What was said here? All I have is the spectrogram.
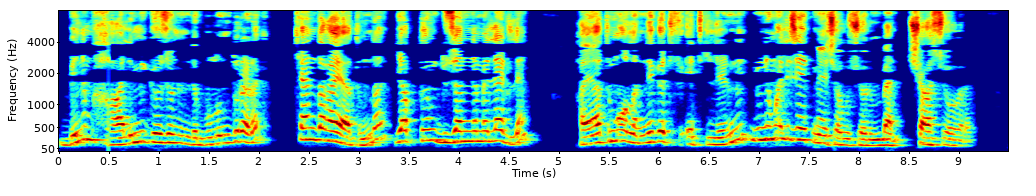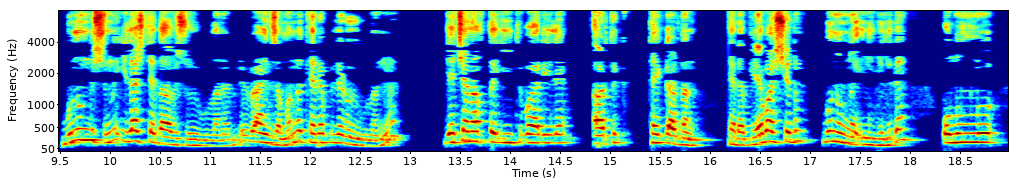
benim halimi göz önünde bulundurarak kendi hayatımda yaptığım düzenlemelerle hayatıma olan negatif etkilerini minimalize etmeye çalışıyorum ben şahsi olarak. Bunun dışında ilaç tedavisi uygulanabiliyor ve aynı zamanda terapiler uygulanıyor. Geçen hafta itibariyle artık tekrardan terapiye başladım. Bununla ilgili de olumlu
